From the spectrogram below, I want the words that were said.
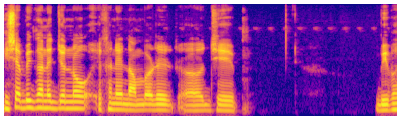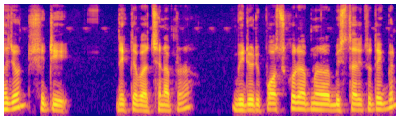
হিসাব বিজ্ঞানের জন্য এখানে নাম্বারের যে বিভাজন সেটি দেখতে পাচ্ছেন আপনারা। ভিডিওটি পজ করে আপনারা বিস্তারিত দেখবেন।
